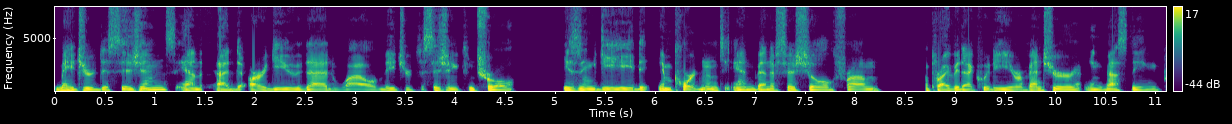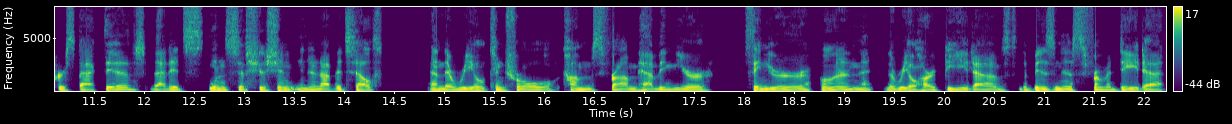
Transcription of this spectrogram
major decisions. And I'd argue that while major decision control is indeed important and beneficial from a private equity or venture investing perspective, that it's insufficient in and of itself. And the real control comes from having your finger on the real heartbeat of the business from a data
